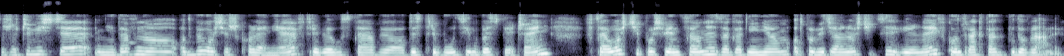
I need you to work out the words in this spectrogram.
Rzeczywiście niedawno odbyło się szkolenie w trybie ustawy o dystrybucji ubezpieczeń, w całości poświęcone zagadnieniom odpowiedzialności cywilnej w kontraktach budowlanych.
